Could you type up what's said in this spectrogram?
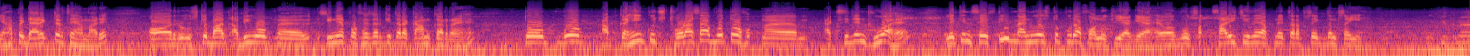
यहाँ पे डायरेक्टर थे हमारे और उसके बाद अभी वो सीनियर प्रोफेसर की तरह काम कर रहे हैं। तो वो अब कहीं कुछ थोड़ा सा वो तो एक्सीडेंट हुआ है लेकिन सेफ्टी मैनुअल्स तो पूरा फॉलो किया गया है और वो सारी चीज़ें अपने तरफ़ से एकदम सही हैं। कितना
